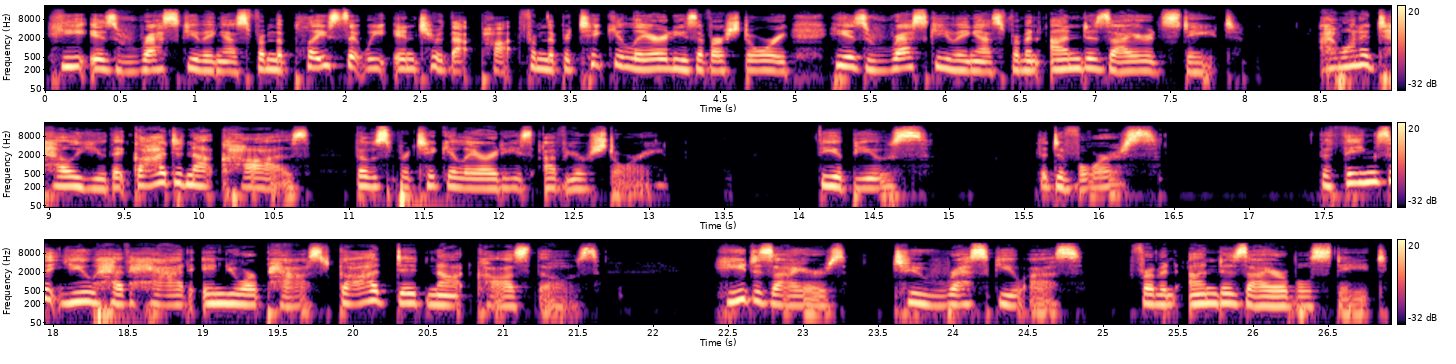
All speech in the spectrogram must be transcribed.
He is rescuing us from the place that we entered that pot, from the particularities of our story. He is rescuing us from an undesired state. I want to tell you that God did not cause those particularities of your story the abuse, the divorce, the things that you have had in your past, God did not cause those. He desires to rescue us from an undesirable state.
